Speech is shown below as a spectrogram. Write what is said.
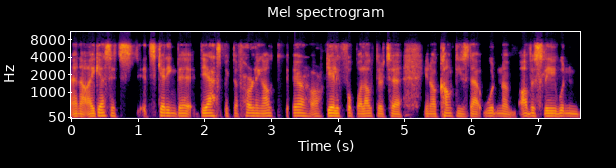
And i guess it's it's getting the the aspect of hurling out there or gaelic football out there to you know counties that wouldn't have obviously wouldn't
